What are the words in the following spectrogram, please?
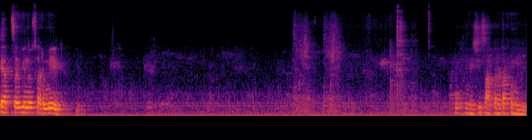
त्यात चवीनुसार मीठ. थोडीशी साखर टाकून घेऊ.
